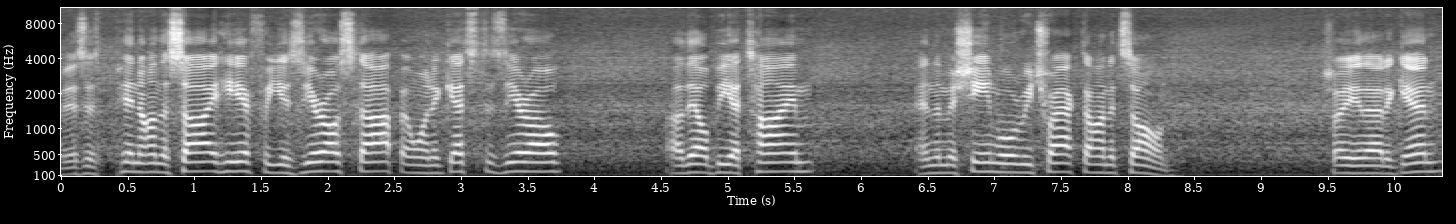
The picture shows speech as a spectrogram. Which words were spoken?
There's a pin on the side here for your zero stop and when it gets to zero uh, there'll be a time and the machine will retract on its own. Show you that again.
